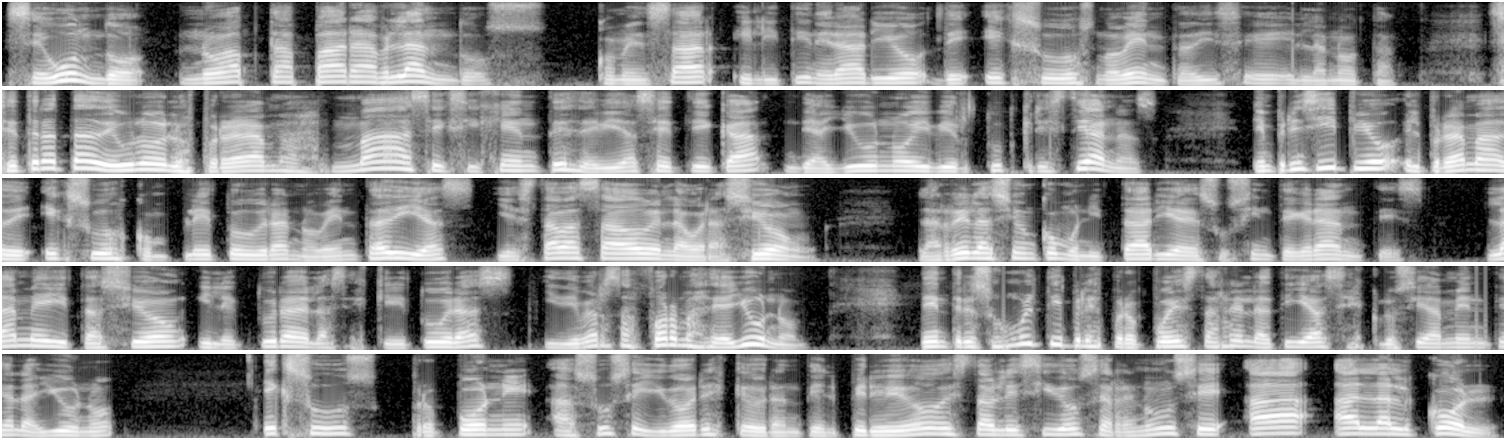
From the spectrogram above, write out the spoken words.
Segundo, no apta para blandos. Comenzar el itinerario de Éxodos 90, dice en la nota. Se trata de uno de los programas más exigentes de vida ascética, de ayuno y virtud cristianas. En principio, el programa de Éxodos completo dura 90 días y está basado en la oración, la relación comunitaria de sus integrantes, la meditación y lectura de las escrituras y diversas formas de ayuno. De entre sus múltiples propuestas relativas exclusivamente al ayuno, Exodus propone a sus seguidores que durante el periodo establecido se renuncie a, al alcohol,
